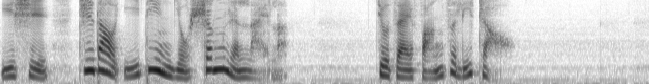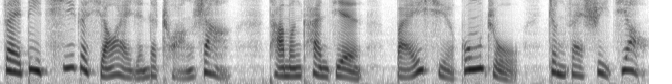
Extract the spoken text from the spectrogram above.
于是知道一定有生人来了，就在房子里找。在第七个小矮人的床上。他们看见白雪公主正在睡觉。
